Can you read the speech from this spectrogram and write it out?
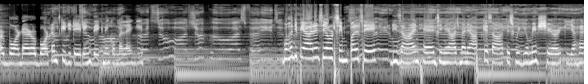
और बॉर्डर और बॉटम्स की डिटेलिंग देखने को मिलेगी। बहुत ही प्यारे से और सिंपल से डिज़ाइन है, जिन्हें आज मैंने आपके साथ इस वीडियो में शेयर किया है।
